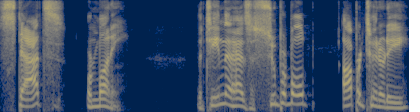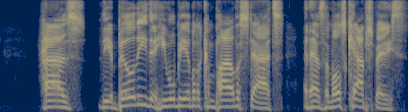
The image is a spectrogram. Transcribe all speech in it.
stats, or money. The team that has a Super Bowl opportunity has the ability that he will be able to compile the stats and has the most cap space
